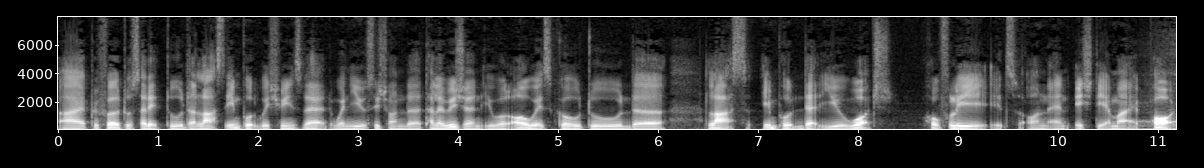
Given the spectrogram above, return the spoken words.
I prefer to set it to the last input, which means that when you switch on the television, it will always go to the last input that you watch. Hopefully, it's on an HDMI port.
